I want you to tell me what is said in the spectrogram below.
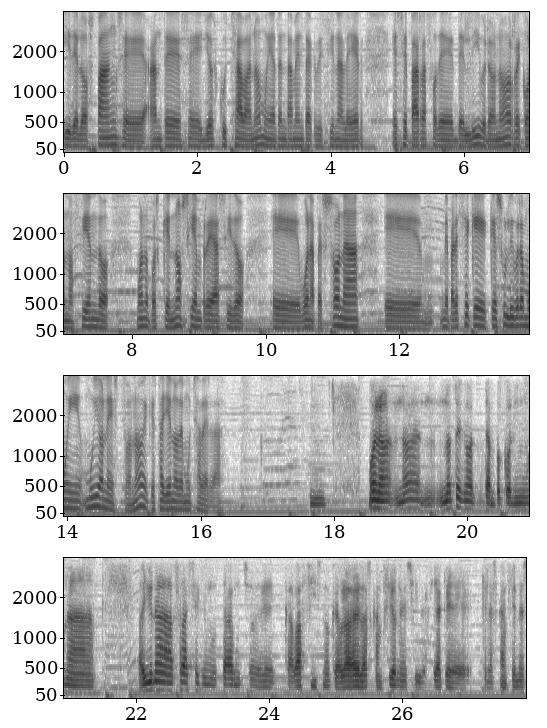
y de los fans. Eh, antes eh, yo escuchaba, ¿no? Muy atentamente a Cristina leer ese párrafo del libro, ¿no? Reconociendo, bueno, pues que no siempre ha sido eh, buena persona. me parece que, es un libro muy muy honesto, ¿no? Y que está lleno de mucha verdad. Mm. Bueno, no, no tengo tampoco ninguna... Hay una frase que me gustaba mucho de Cavafis, ¿no? que hablaba de las canciones y decía que, las canciones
